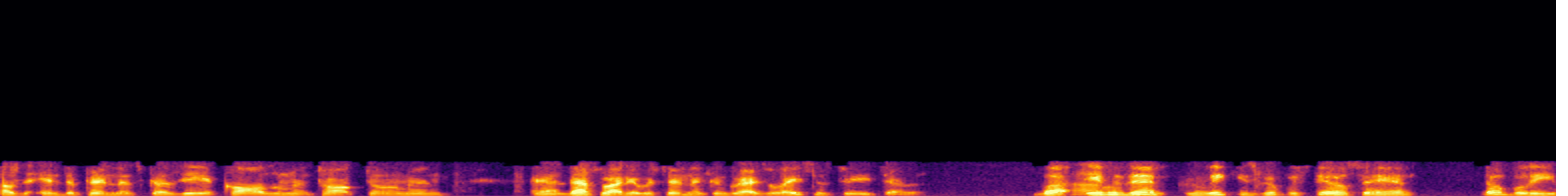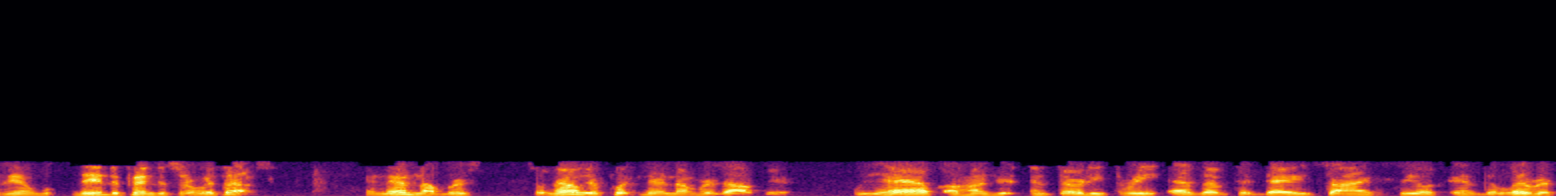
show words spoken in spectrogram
of the independents because he had called them and talked to them, and and that's why they were sending congratulations to each other. But even then, Maliki's group was still saying, "Don't believe him. The independents are with us," and their numbers. So now they're putting their numbers out there. We have 133 as of today, signed, sealed, and delivered.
